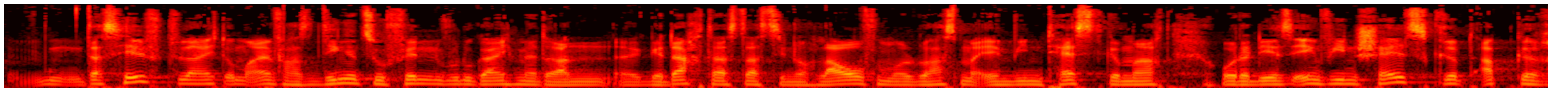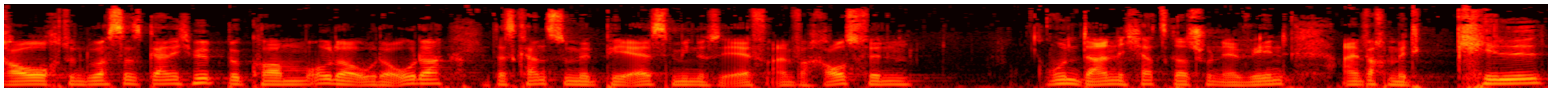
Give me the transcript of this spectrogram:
das hilft vielleicht, um einfach Dinge zu finden, wo du gar nicht mehr dran äh, gedacht hast, dass die noch laufen oder du hast mal irgendwie einen Test gemacht oder dir ist irgendwie ein Shell-Skript abgeraucht und du hast das gar nicht mitbekommen oder oder oder. Das kannst du mit PS-EF einfach rausfinden. Und dann, ich hatte es gerade schon erwähnt, einfach mit Kill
